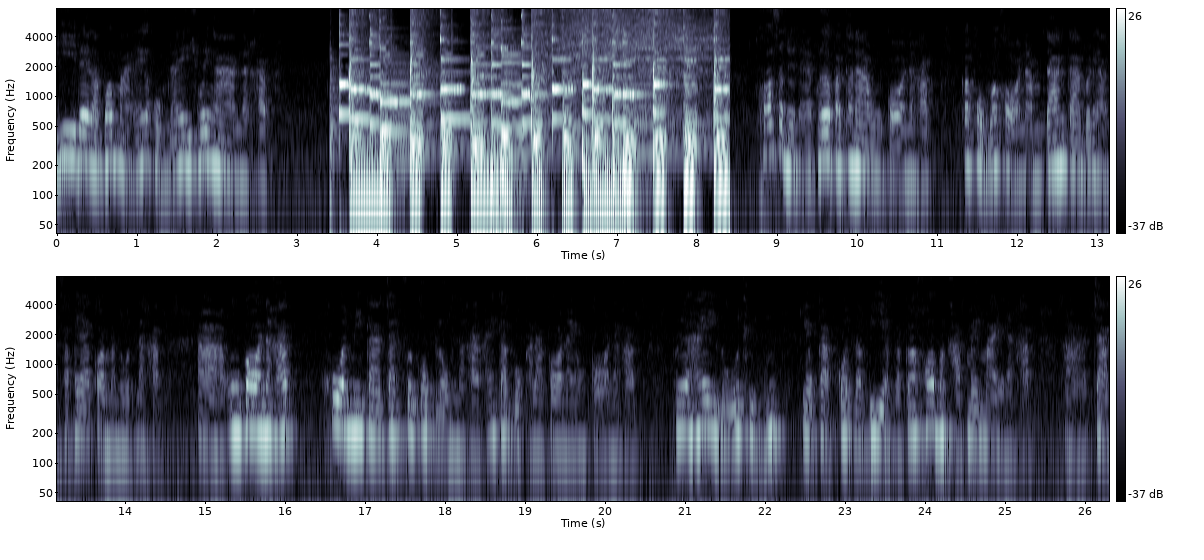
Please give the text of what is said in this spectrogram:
พี่ๆได้รับมอบหมายให้กับผมได้ช่วยงานนะครับข้อเสนอแนะเพื่อพัฒนาองค์กรนะครับก็ผมว่าขอนำด้านการบริหารทรัพยากรมนุษย์นะครับอองค์กรนะครับ ควรมีการจัดฝึกอบรมนะครับ ให้กับบุคลากรในองค์กรนะครับ เพื่อให้รู้ถึงเกี่ยวกับกฎระเบียบ แล้วก็ข้อบังคับใหม่ ๆนะครับจาก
